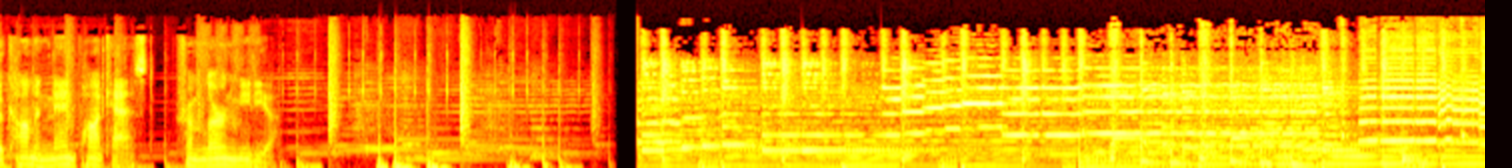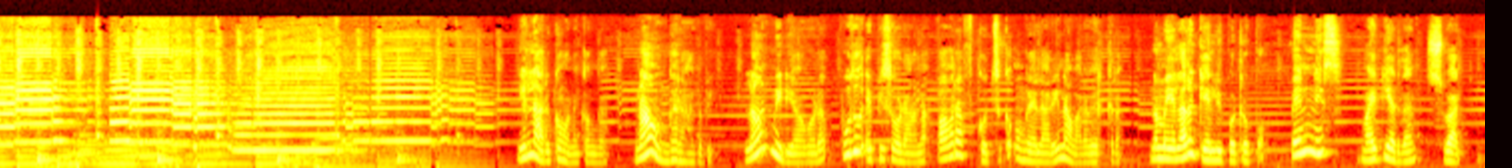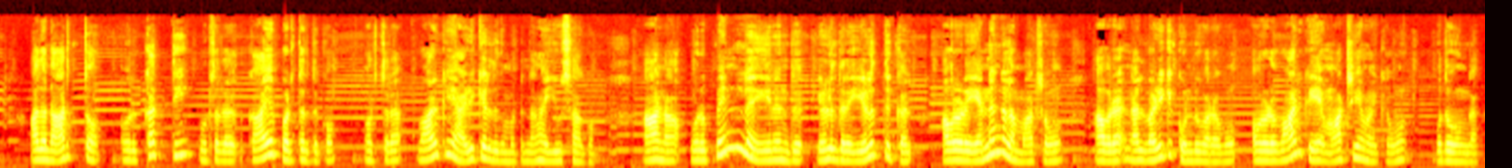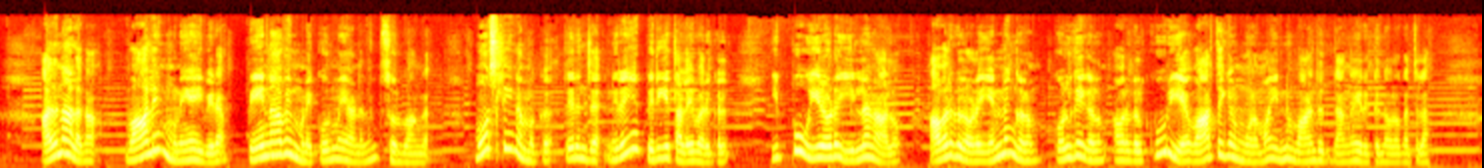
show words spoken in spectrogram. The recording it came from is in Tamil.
the Common Man podcast from Learn Media. எல்லாருக்கும் வணக்கங்க. நான் உங்க ராகவி. லேர்ன் மீடியாவோட புது எபிசோடான பவர் ஆஃப் கோட்ஸுக்கு உங்க எல்லாரையும் நான் வரவேற்கிறேன். நம்ம எல்லாரும் கேள்விப்பட்டிருப்போம். Pen is mightier than sword அதோட அர்த்தம் ஒரு கத்தி ஒருத்தரை காயப்படுத்துறதுக்கும் ஒருத்தரை வாழ்க்கையை அழிக்கிறதுக்கு மட்டும்தாங்க யூஸ் ஆகும். ஆனால் ஒரு பெண்ணில் இருந்து எழுதுகிற எழுத்துக்கள் அவரோட எண்ணங்களை மாற்றவும் அவரை நல்வழிக்கு கொண்டு வரவும் அவரோட வாழ்க்கையை மாற்றியமைக்கவும் உதவுங்க. அதனால தான் வாளின் முனையை விட பேனாவின் முனை கூர்மையானதுன்னு சொல்லுவாங்க மோஸ்ட்லி நமக்கு தெரிஞ்ச நிறைய பெரிய தலைவர்கள் இப்போ உயிரோடு இல்லைனாலும் அவர்களோட எண்ணங்களும் கொள்கைகளும் அவர்கள் கூறிய வார்த்தைகள் மூலமாக இன்னும் வாழ்ந்துட்டு தாங்க இருக்குது இந்த உலகத்தில்.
